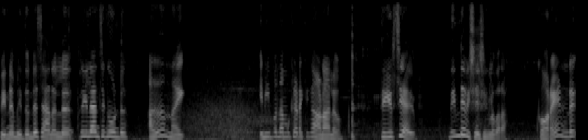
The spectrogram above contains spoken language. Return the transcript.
പിന്നെ മിഥുന്റെ ചാനലിൽ ഫ്രീലാൻസിംഗും ഉണ്ട്. അത് നന്നായി. ഇനിയിപ്പോൾ നമുക്ക് ഇടയ്ക്ക് കാണാലോ? തീർച്ചയായും. നിന്റെ വിശേഷങ്ങൾ പറ. കുറേ ഉണ്ട്.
